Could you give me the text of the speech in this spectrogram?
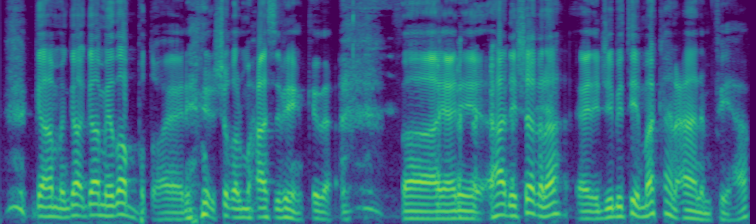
قام قام يضبطه يعني شغل محاسبين كذا. فيعني هذه شغلة يعني GPT ما كان عالم فيها.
